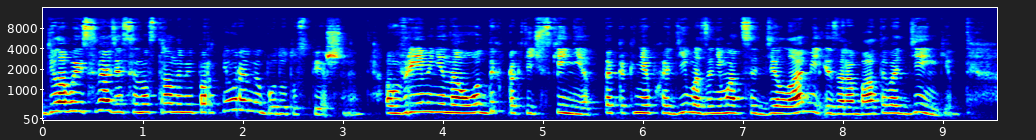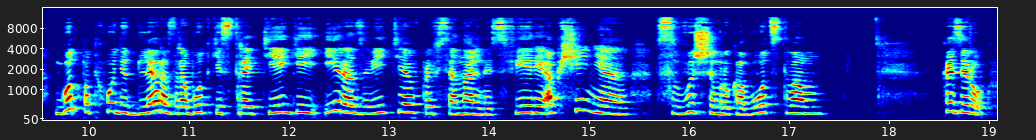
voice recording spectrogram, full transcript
Деловые связи с иностранными партнерами будут успешны. Времени на отдых практически нет, так как необходимо заниматься делами и зарабатывать деньги. Год подходит для разработки стратегий и развития в профессиональной сфере, общения с высшим руководством. Козерог.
